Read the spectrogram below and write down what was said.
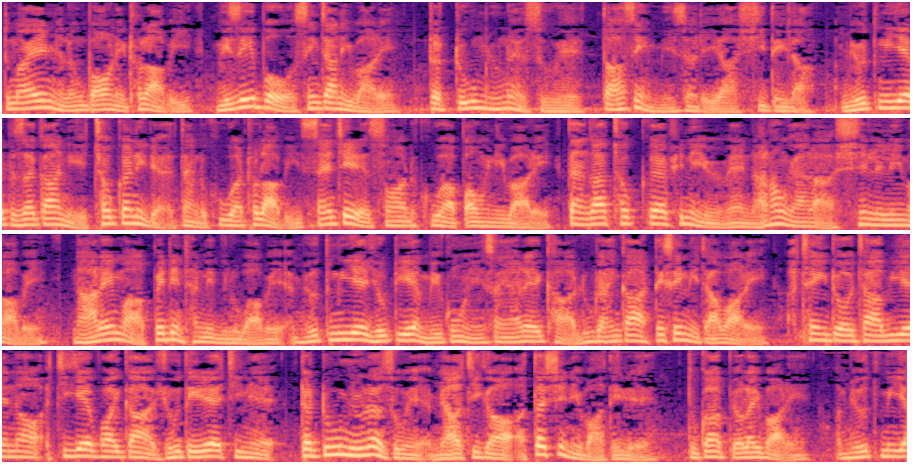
သူမရဲ့မျိုးလုံးပေါက်ကနေထွက်လာပြီးမီးစေးပေါ်ကိုဆင်းကြနေပါတယ် တတူးမျိုးနဲ့ဆိုရဲတားစင်မီးဆက်တွေကရှိသေးလားအမျိုးသမီးရဲ့ပါဇက်ကနေ၆ကက်နေတဲ့အတန်တစ်ခုကထွက်လာပြီးစမ်းကြဲတဲ့ဆွမ်းအားတစ်ခုကပေါဝင်နေပါတယ်။တန်က၆ကက်ဖြစ်နေပေမဲ့နားထောင်ရတာရှင်းလင်းလင်းပါပဲ။နားထဲမှာပိတ်တင်ထမ်းနေတယ်လို့ပါပဲ။အမျိုးသမီးရဲ့ရုပ်တရက်မေကွန်းရင်ဆိုင်ရတဲ့အခါလူတိုင်းကတိတ်ဆိတ်နေကြပါတယ်။အချိန်တော်ကြာပြီးတဲ့နောက်အကြီးကဲဘွိုက်ကရိုသေတဲ့အကြီးနဲ့တတူးမျိုးနဲ့ဆိုရင်အများကြီးကအသက်ရှင်နေပါသေးတယ်။ သူကပြောလိုက်ပါတယ်အမျိုးသမီးက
